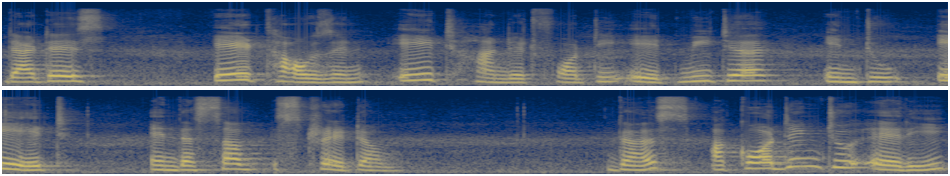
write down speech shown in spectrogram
that is 8,848 meter into 8 in the substratum. Thus, according to Airy,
